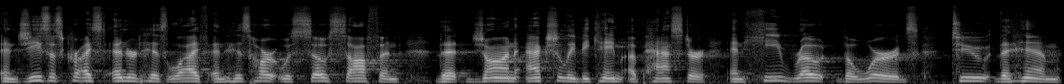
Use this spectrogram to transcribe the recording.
And Jesus Christ entered his life, and his heart was so softened that John actually became a pastor, and he wrote the words to the hymn,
